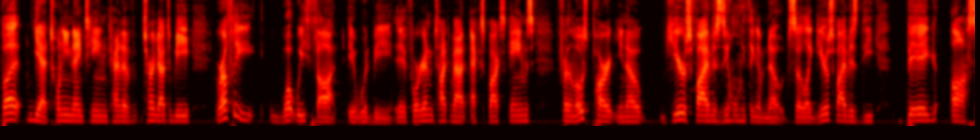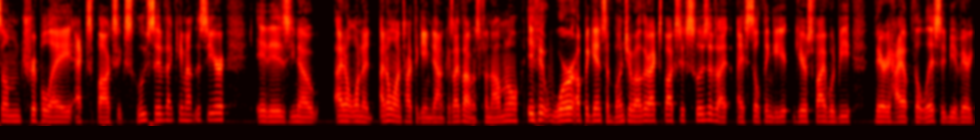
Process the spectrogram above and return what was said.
But yeah, 2019 kind of turned out to be roughly what we thought it would be. If we're going to talk about Xbox games, for the most part, you know, Gears 5 is the only thing of note. So, like, Gears 5 is the big, awesome AAA Xbox exclusive that came out this year. It is, you know, I don't want to I don't want to talk the game down because I thought it was phenomenal. If it were up against a bunch of other Xbox exclusives, I, I still think Gears 5 would be very high up the list. It'd be a very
